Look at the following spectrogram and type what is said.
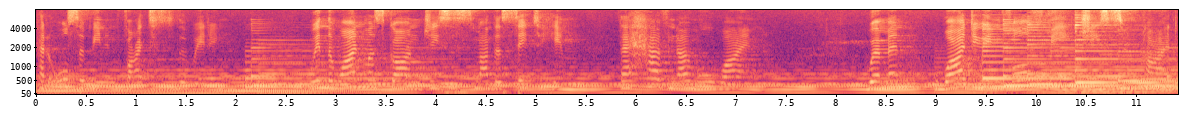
had also been invited to the wedding. When the wine was gone, Jesus' mother said to him, They have no more wine. Women, why do you involve me? Jesus replied,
